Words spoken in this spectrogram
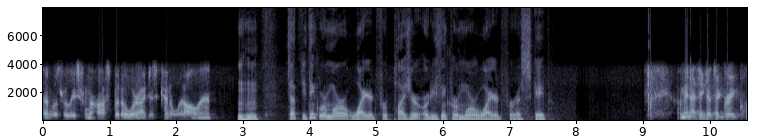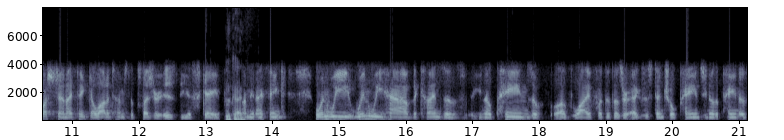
son was released from the hospital where I just kind of went all in. Mm-hmm. Seth, do you think we're more wired for pleasure or do you think we're more wired for escape? I mean, I think that's a great question. I think a lot of times the pleasure is the escape. Okay. I mean, I think when we when we have the kinds of you know pains of of life, whether those are existential pains, you know, the pain of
